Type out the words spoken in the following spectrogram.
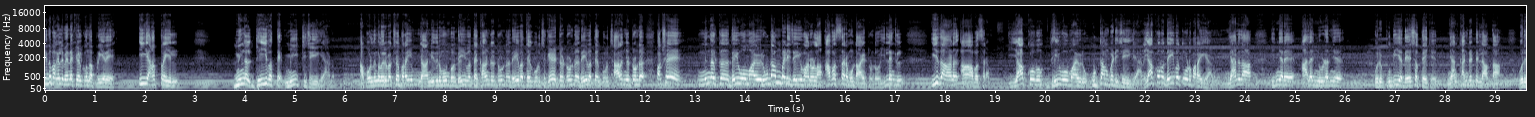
ഇന്ന് പകലും എന്നെ കേൾക്കുന്ന പ്രിയരെ ഈ യാത്രയിൽ നിങ്ങൾ ദൈവത്തെ മീറ്റ് ചെയ്യുകയാണ്. അപ്പോൾ നിങ്ങൾ ഒരു പക്ഷേ പറയും ഞാൻ ഇതിനു മുമ്പ് ദൈവത്തെ കണ്ടിട്ടുണ്ട് ദൈവത്തെക്കുറിച്ച് കേട്ടിട്ടുണ്ട് ദൈവത്തെക്കുറിച്ച് അറിഞ്ഞിട്ടുണ്ട്. പക്ഷേ നിങ്ങൾക്ക് ദൈവവുമായ ഒരു ഉടമ്പടി ചെയ്യുവാനുള്ള അവസരം ഉണ്ടായിട്ടുണ്ടോ ഇല്ലെങ്കിൽ ഇതാണ് ആ അവസരം. യാക്കോബും ദൈവവുമായ ഒരു ഉടമ്പടി ചെയ്യുകയാണ്. യാക്കോബ് ദൈവത്തോട് പറയുകയാണ് ഞാനിതാ ഇങ്ങനെ അലഞ്ഞുഴഞ്ഞ് ഒരു പുതിയ ദേശത്തേക്ക് ഞാൻ കണ്ടിട്ടില്ലാത്ത ഒരു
